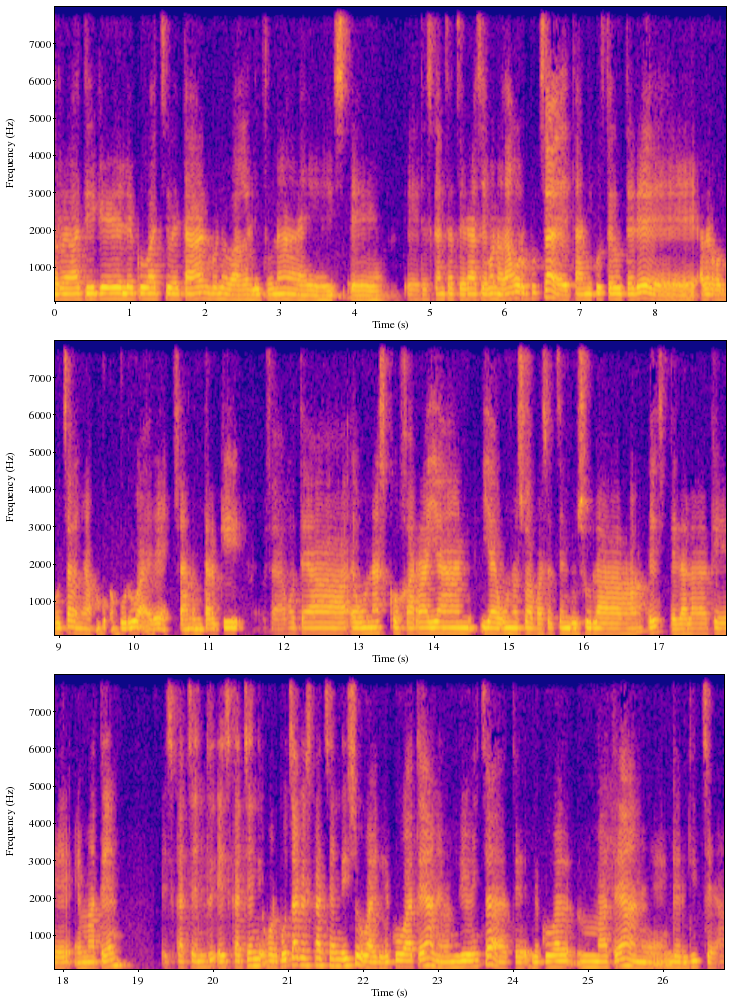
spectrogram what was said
horregatik eh, leku batzuetan, bueno, ba, gelitu naiz, e, e, deskantzatzera, ze, bueno, da gorputza, eta nik uste dut ere, e, aber, gorputza, baina burua ere, osea, mentalki Osea, gotea egun asko jarraian, ia egun osoa pasatzen duzula, ez, pedalak ematen, eskatzen, eskatzen, gorputzak eskatzen dizu, bai, leku batean, edo niri bintzat, leku batean e, gelditzea.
